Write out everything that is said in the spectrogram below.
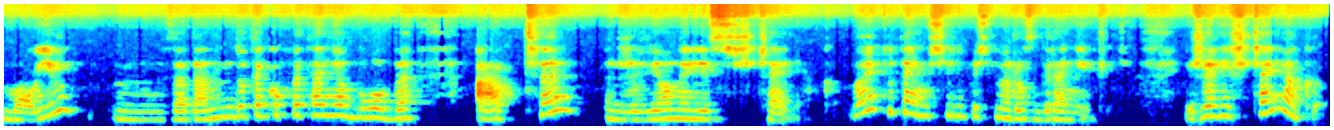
moim, zadanym do tego pytania byłoby, a czym żywiony jest szczeniak? No i tutaj musielibyśmy rozgraniczyć. Jeżeli szczeniak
